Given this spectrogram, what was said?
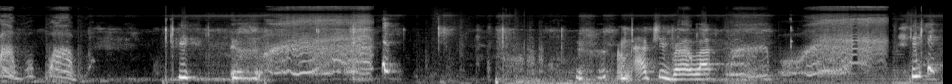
I'm actually very loud.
